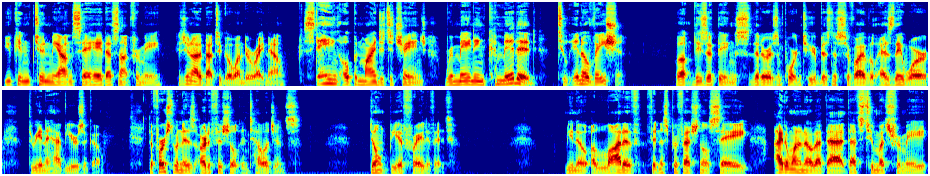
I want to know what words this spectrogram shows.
You can tune me out and say, hey, that's not for me, because you're not about to go under right now. Staying open minded to change, remaining committed to innovation. Well, these are things that are as important to your business survival as they were three and a half years ago. The first one is artificial intelligence don't be afraid of it. You know, a lot of fitness professionals say, I don't want to know about that. That's too much for me.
